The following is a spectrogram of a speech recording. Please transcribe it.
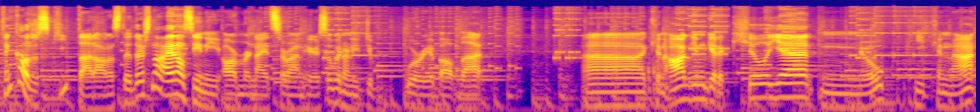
think I'll just keep that, honestly. There's no... I don't see any armor knights around here, so we don't need to worry about that. Uh, can Ogim get a kill yet? Nope, he cannot.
